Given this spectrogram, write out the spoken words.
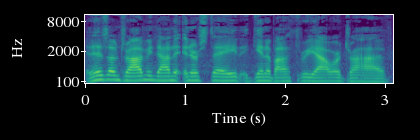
And as I'm driving down the interstate, again about a three hour drive,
